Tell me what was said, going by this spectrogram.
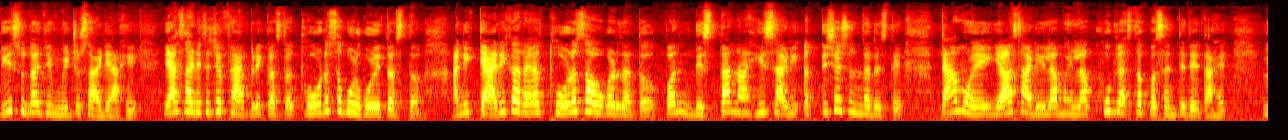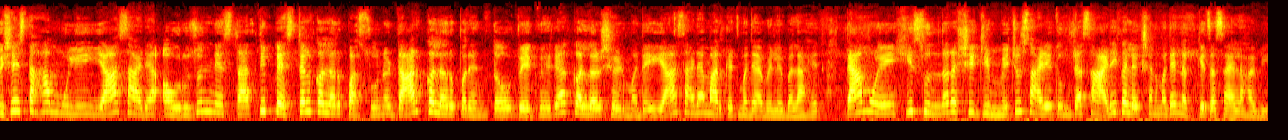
ती सुद्धा जिम्मीची साडी आहे. या साडीचं जे फॅब्रिक असतं थोडंसं गुळगुळीत असतं आणि कॅरी करायला थोडंसं अवघड जातं पण दिसताना ही साडी अतिशय सुंदर दिसते. त्यामुळे या साडीला महिला खूप जास्त पसंती देत आहेत. विशेषतः मुली या साड्या आवर्जून नेसतात. ती पेस्टल कलरपासून डार्क कलरपर्यंत वेगवेगळ्या कलर शेडमध्ये या साड्या मार्केटमध्ये अवेलेबल आहेत. त्यामुळे ही सुंदर अशी जिम्मेची साडी तुमच्या साडी कलेक्शनमध्ये नक्कीच असायला हवी.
